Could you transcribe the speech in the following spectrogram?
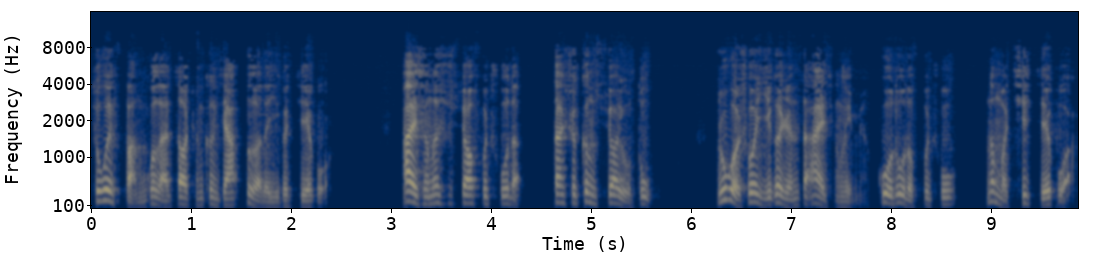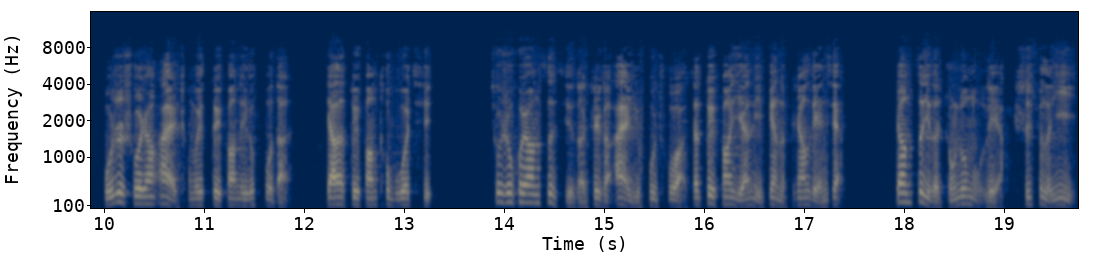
就会反过来造成更加恶的一个结果。爱情呢是需要付出的，但是更需要有度。如果说一个人在爱情里面过度的付出，那么其结果不是说让爱成为对方的一个负担，压得对方透不过气。就是会让自己的这个爱与付出啊，在对方眼里变得非常廉价，让自己的种种努力啊失去了意义。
